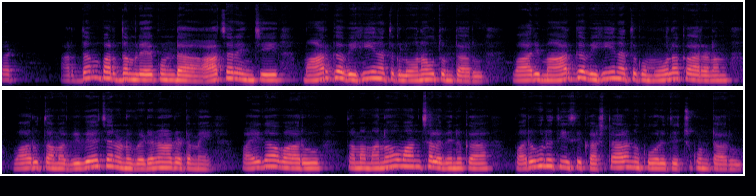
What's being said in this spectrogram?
కట్ అర్థం పర్థం లేకుండా ఆచరించి మార్గ విహీనతకు లోనవుతుంటారు. వారి మార్గ విహీనతకు మూల కారణం వారు తమ వివేచనను విడనాడటమే. పైగా వారు తమ మనోవాంఛల వెనుక పరుగులు తీసి కష్టాలను కోరి తెచ్చుకుంటారు.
